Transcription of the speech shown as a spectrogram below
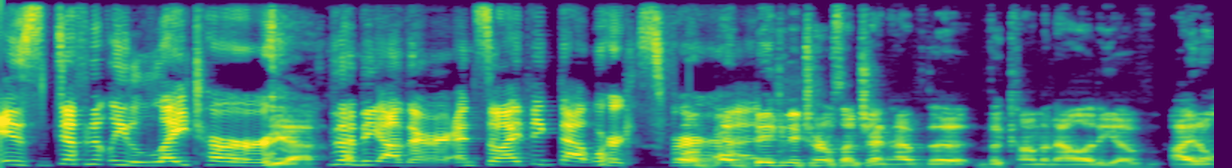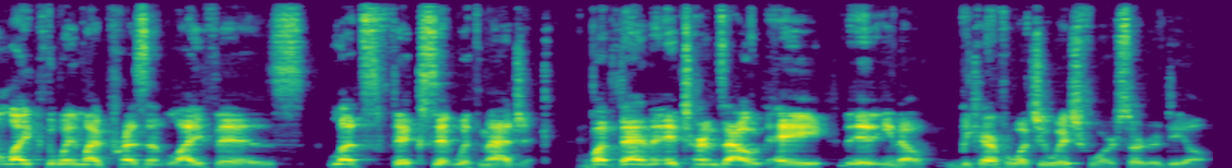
is definitely lighter Yeah. than the other, and so I think that works for. Well, uh, and Big and Eternal Sunshine have the the commonality of I don't like the way my present life is. Let's fix it with magic. But then it turns out, hey, it, you know, be careful what you wish for, sort of deal.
